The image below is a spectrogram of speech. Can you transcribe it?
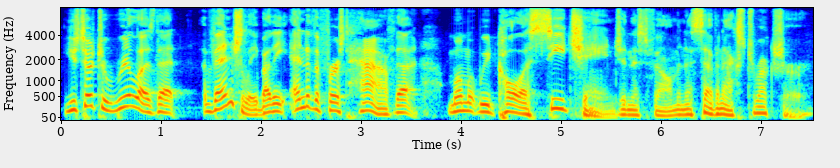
You start to realize that eventually, by the end of the first half, that moment we'd call a sea change in this film in a seven act structure,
